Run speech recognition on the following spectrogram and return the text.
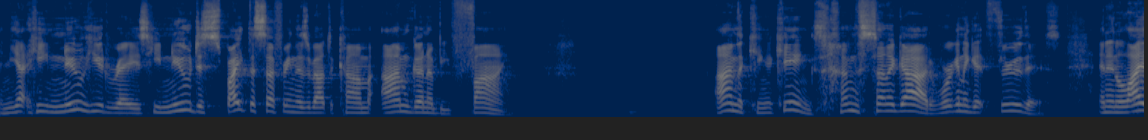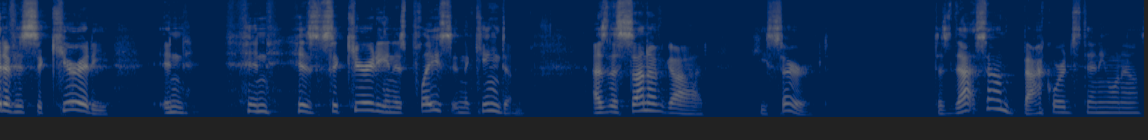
And yet he knew he'd raise. He knew, despite the suffering that's about to come, I'm going to be fine. I'm the King of Kings. I'm the Son of God. We're going to get through this. And in light of his security, in, in his security in his place in the kingdom, as the Son of God, he served. Does that sound backwards to anyone else?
